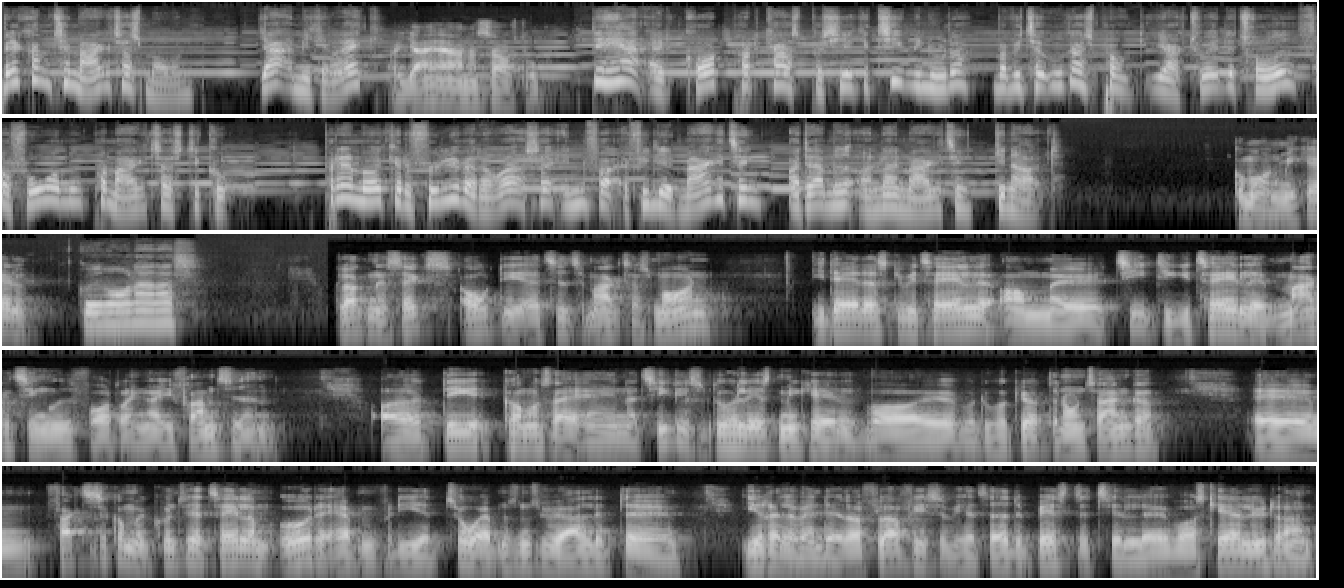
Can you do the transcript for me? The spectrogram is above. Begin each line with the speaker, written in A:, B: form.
A: Velkommen til Marketers Morgen. Jeg er Michael Rik.
B: Og jeg er Anders Saustrup.
A: Det her er et kort podcast på cirka 10 minutter, hvor vi tager udgangspunkt i aktuelle tråde fra forumet på Marketers.dk. På den måde kan du følge, hvad der rører sig inden for affiliate marketing og dermed online marketing generelt.
B: Godmorgen Michael.
A: Godmorgen Anders.
B: Klokken er 6, og det er tid til Marketers Morgen. I dag der skal vi tale om øh, 10 digitale marketingudfordringer i fremtiden. Og det kommer sig af en artikel, som du har læst, Michael, hvor, øh, hvor du har gjort dig nogle tanker. Øh, faktisk så kommer vi kun til at tale om otte af dem, fordi at to af dem synes vi er lidt øh, irrelevante eller fluffy, så vi har taget det bedste til øh, vores kære lyttere.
